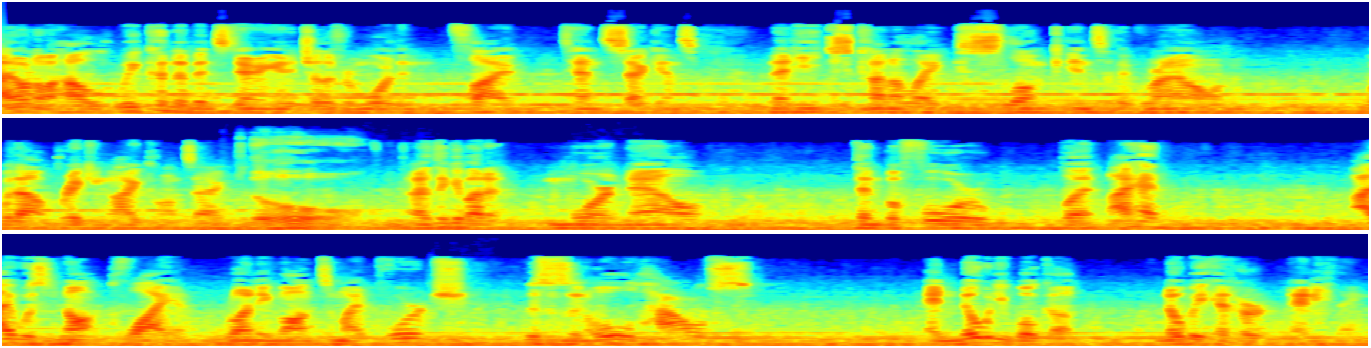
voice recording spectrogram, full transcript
I don't know how we couldn't have been staring at each other for more than five, ten seconds. And then he just kind of like slunk into the ground without breaking eye contact. Oh. I think about it more now than before, but I had I was not quiet running onto my porch. This is an old house, and nobody woke up. Nobody had heard anything.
